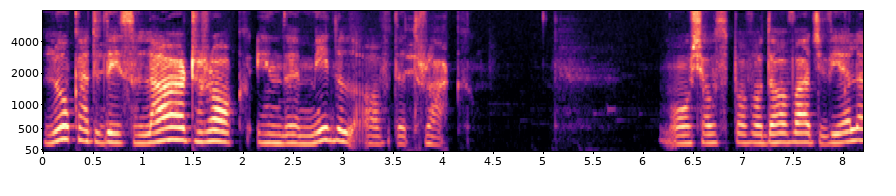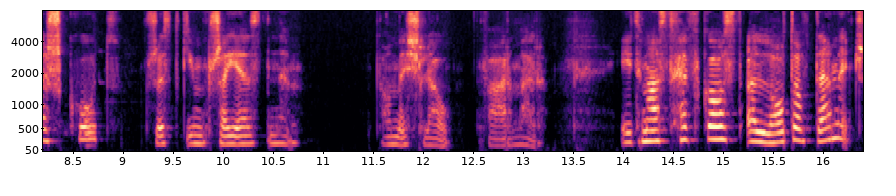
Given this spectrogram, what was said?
look at this large rock in the middle of the track. Musiał spowodować wiele szkód wszystkim przejezdnym, pomyślał farmer. It must have caused a lot of damage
